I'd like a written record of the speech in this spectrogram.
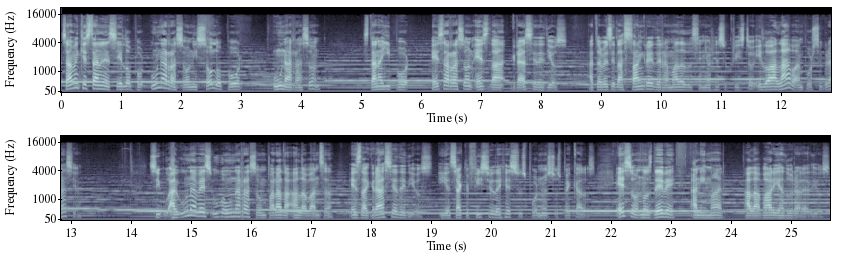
Saben que están en el cielo por una razón y solo por una razón. Están allí por esa razón es la gracia de Dios a través de la sangre derramada del Señor Jesucristo y lo alaban por su gracia. Si alguna vez hubo una razón para la alabanza, es la gracia de Dios y el sacrificio de Jesús por nuestros pecados. Eso nos debe animar a alabar y adorar a Dios.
